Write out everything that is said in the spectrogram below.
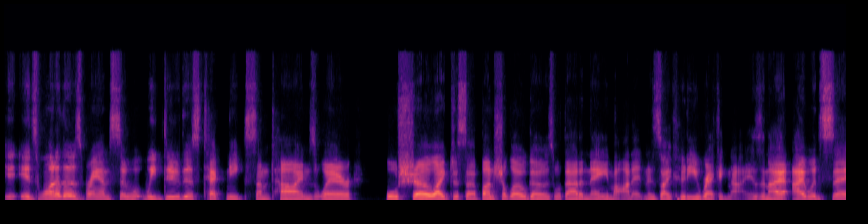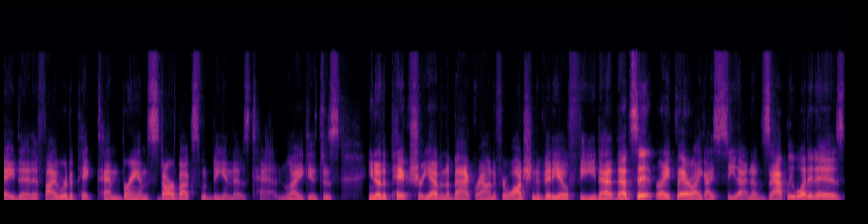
it's one of those brands. So we do this technique sometimes where will show like just a bunch of logos without a name on it and it's like who do you recognize? And i i would say that if i were to pick 10 brands starbucks would be in those 10 like it's just you know the picture you have in the background if you're watching the video feed that that's it right there. Like i see that I know exactly what it is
